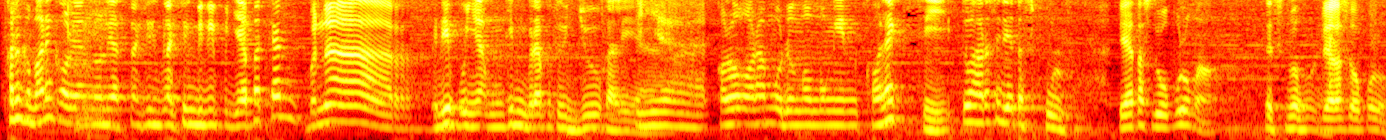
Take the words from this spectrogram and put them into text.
Kan kemarin kalau yang lo lihat flexing-flexing bini pejabat kan Bener. dia punya mungkin berapa tujuh kali ya. Iya. Kalau orang udah ngomongin koleksi itu harusnya di atas 10. Di atas 20 mal. Di atas 20. Di atas 20.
